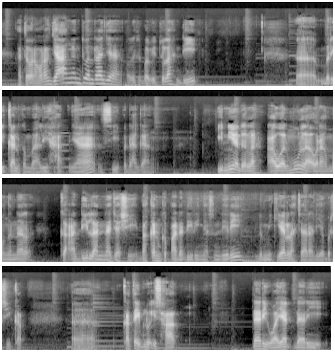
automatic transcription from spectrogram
kata orang-orang jangan tuan raja. Oleh sebab itulah diberikan e, kembali haknya si pedagang. Ini adalah awal mula orang mengenal keadilan Najasyi bahkan kepada dirinya sendiri demikianlah cara dia bersikap. E, kata Ibnu Ishaq dari riwayat dari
